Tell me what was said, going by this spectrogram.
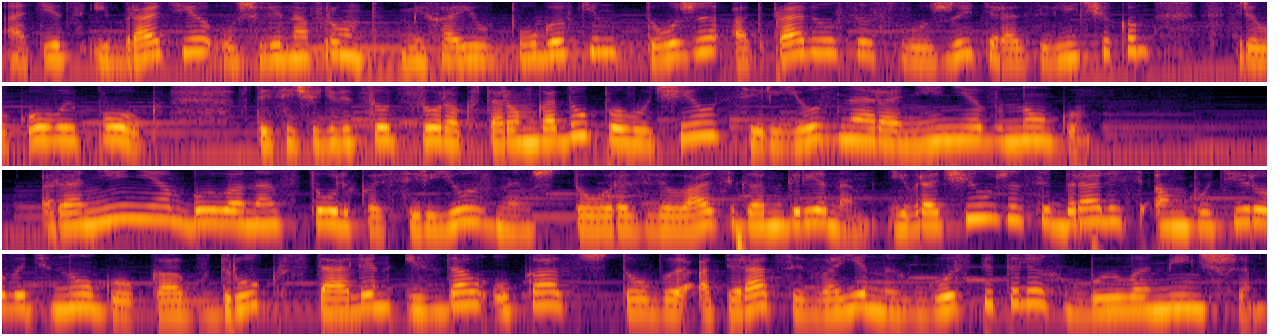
Отец и братья ушли на фронт. Михаил Пуговкин тоже отправился служить разведчиком в стрелковый полк. В 1942 году получил серьезное ранение в ногу. Ранение было настолько серьезным, что развелась гангрена, и врачи уже собирались ампутировать ногу, как вдруг Сталин издал указ, чтобы операций в военных госпиталях было меньше.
